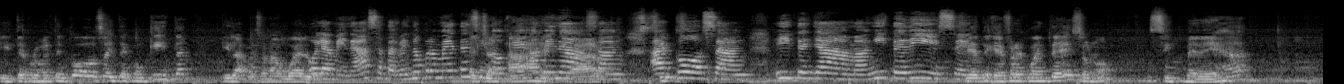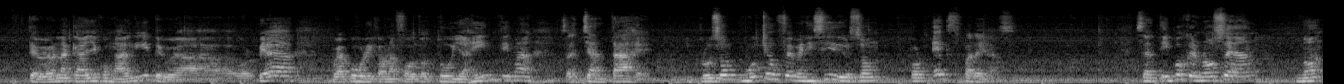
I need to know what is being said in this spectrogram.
y te prometen cosas y te conquistan, y la persona vuelve. O le amenaza, tal vez no prometen, sino que amenazan, acosan y te llaman y te dicen. Fíjate que es frecuente eso, ¿no? Si me deja, te veo en la calle con alguien y te voy a golpear, voy a publicar una foto tuya íntima, o sea, chantaje. Incluso muchos feminicidios son por exparejas. O sea, tipos que no se han, no,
